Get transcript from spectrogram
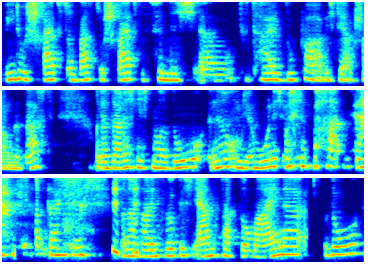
wie du schreibst und was du schreibst, das finde ich ähm, total super, habe ich dir auch schon gesagt. Und das sage ich nicht nur so, ne, um dir Honig um den Bart zu schmieren, Danke. sondern weil ich es wirklich ernsthaft so meine. So,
